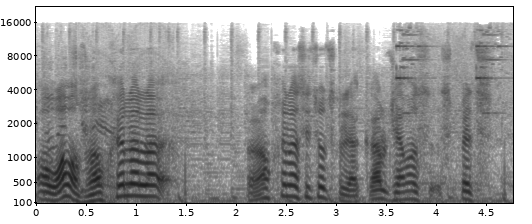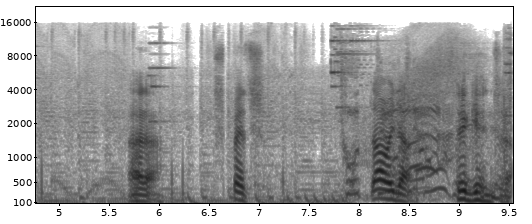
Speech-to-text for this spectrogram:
ო, ვავა, რა ხელა რა ხელა სიცოცხლეა. კაროჩე ამას სპეც არა, სპეც დავიდა დეგენს რა.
